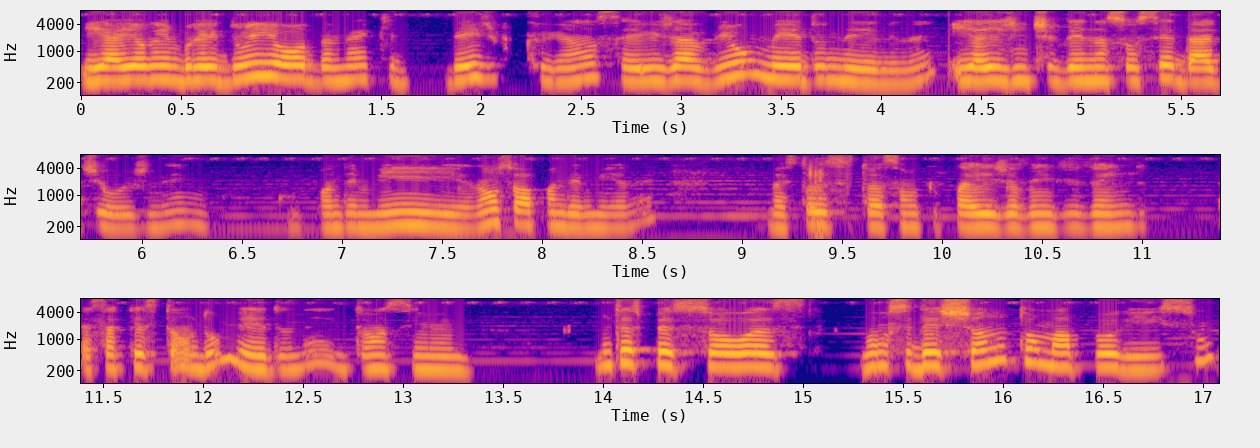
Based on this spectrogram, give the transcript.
E aí eu lembrei do Yoda, né? Que desde criança ele já viu o medo nele, né? E aí a gente vê na sociedade hoje, né? Com pandemia, não só a pandemia, né? Mas toda a situação que o país já vem vivendo essa questão do medo, né? Então, assim, muitas pessoas vão se deixando tomar por isso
